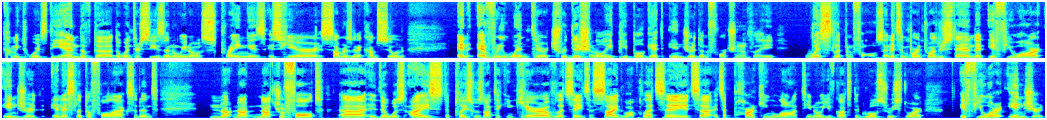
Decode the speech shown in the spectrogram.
coming towards the end of the the winter season. We know spring is is here, summer's going to come soon. And every winter, traditionally, people get injured, unfortunately, with slip and falls. And it's important to understand that if you are injured in a slip and fall accident, not not not your fault. Uh, there was ice. The place was not taken care of. Let's say it's a sidewalk. Let's say it's a, it's a parking lot. You know, you've gone to the grocery store. If you are injured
